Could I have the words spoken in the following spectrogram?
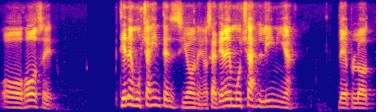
o José, tiene muchas intenciones, o sea, tiene muchas líneas de plot.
